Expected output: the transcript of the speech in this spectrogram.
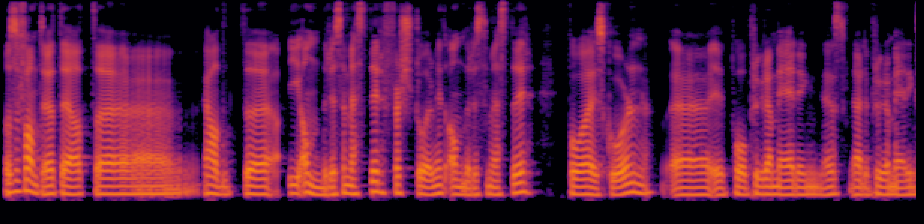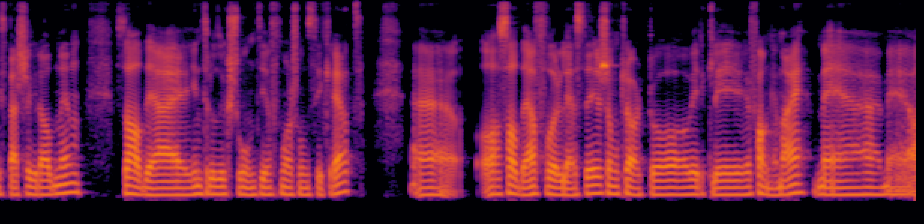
Og så fant jeg ut det at eh, jeg hadde et, eh, i andre semester, første året mitt andre semester på høyskolen, eh, på programmering, eller programmeringsbachelorgraden min, så hadde jeg introduksjon til informasjonssikkerhet. Og så hadde jeg en foreleser som klarte å virkelig fange meg med, med ja,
